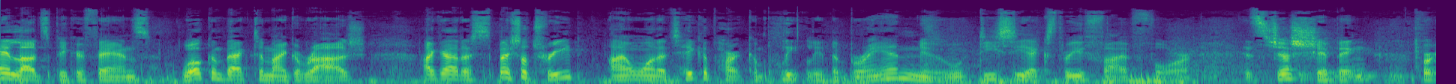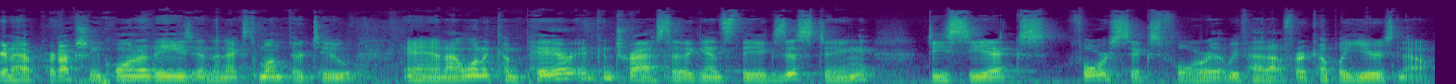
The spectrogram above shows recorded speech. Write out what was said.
Hey loudspeaker fans, welcome back to my garage. I got a special treat. I want to take apart completely the brand new DCX354. It's just shipping. We're going to have production quantities in the next month or two, and I want to compare and contrast it against the existing DCX 464 that we've had out for a couple years now.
